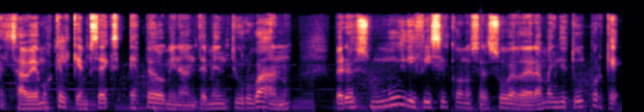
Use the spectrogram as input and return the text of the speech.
Sabemos que el chemsex es predominantemente urbano, pero es muy difícil conocer su verdadera magnitud porque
